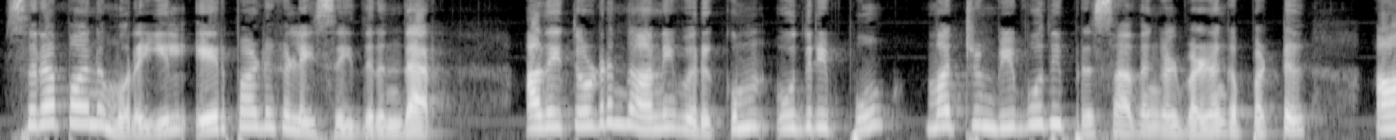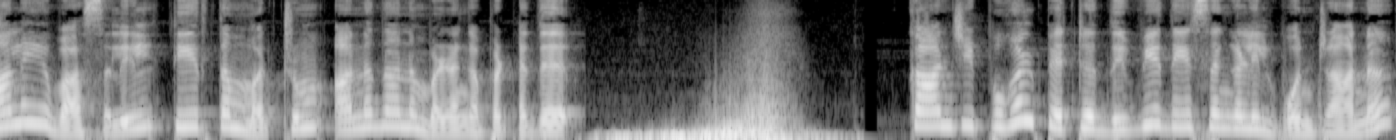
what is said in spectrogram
சிறப்பான முறையில் ஏற்பாடுகளை செய்திருந்தார். அதைத் தொடர்ந்து அனைவருக்கும் உதிரிப்பூ மற்றும் விபூதி பிரசாதங்கள் வழங்கப்பட்டு ஆலய வாசலில் தீர்த்தம் மற்றும் அன்னதானம் வழங்கப்பட்டது. காஞ்சி புகழ்பெற்ற திவ்ய தேசங்களில் ஒன்றான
